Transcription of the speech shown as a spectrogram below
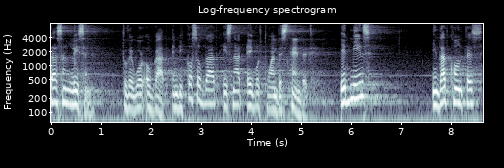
doesn't listen to the word of God, and because of that, is not able to understand it. It means, in that context,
